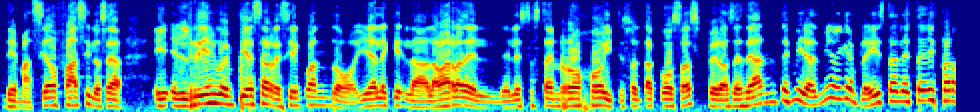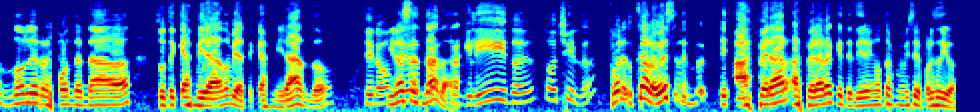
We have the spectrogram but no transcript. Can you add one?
demasiado fácil. O sea, e- el riesgo empieza recién cuando ya le la, la barra del, del esto está en rojo y te suelta cosas, pero desde antes, mira, mira el gameplay, ahí está, le está disparando, no le responde nada, tú te quedas mirando, mira, te quedas mirando. Sí, no, y no haces tra- nada. Tranquilito, eh, todo chill, ¿no? Por- claro, ¿ves? Eh, A esperar, a esperar a que te tiren otros misiles. Por eso digo,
